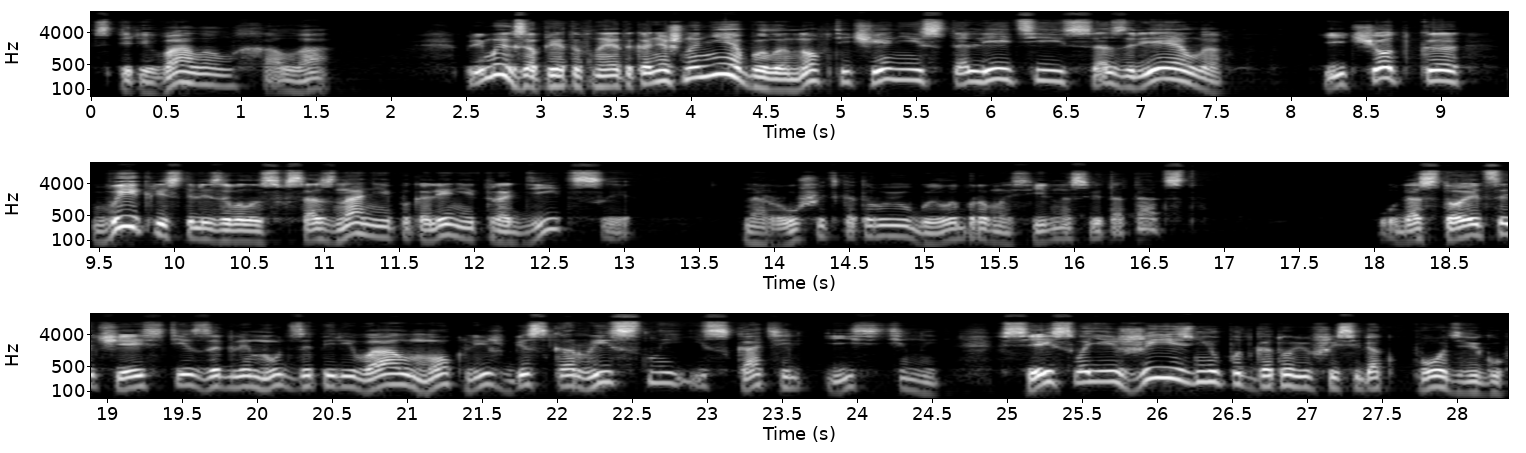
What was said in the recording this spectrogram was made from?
с перевала Лхала. Прямых запретов на это, конечно, не было, но в течение столетий созрело и четко выкристаллизовалась в сознании поколений традиция, нарушить которую было бы равносильно святотатству. Удостоиться чести заглянуть за перевал мог лишь бескорыстный искатель истины, всей своей жизнью подготовивший себя к подвигу,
